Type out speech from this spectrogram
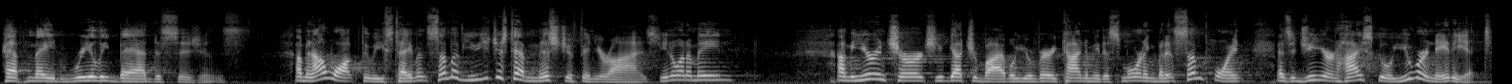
have made really bad decisions. I mean, I walk through East Haven. Some of you, you just have mischief in your eyes. You know what I mean? I mean, you're in church, you've got your Bible, you were very kind to me this morning, but at some point, as a junior in high school, you were an idiot.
